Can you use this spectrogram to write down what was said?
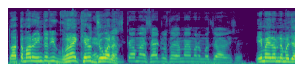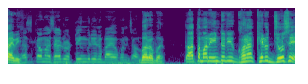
તો આ તમારું ઇન્ટરવ્યુ ઘણા ખેડૂત જોવાના છે. રસકામાં સાચું છે એમાં મને મજા આવી છે. એમાંય તમને મજા આવી રસકામાં સાચું ટીમરી ને બાયો પંચાવન બરોબર. તો આ તમારું ઇન્ટરવ્યુ ઘણા ખેડૂત જોશે.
